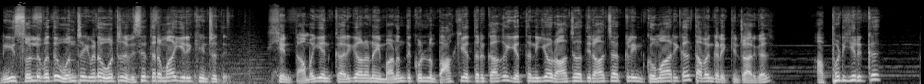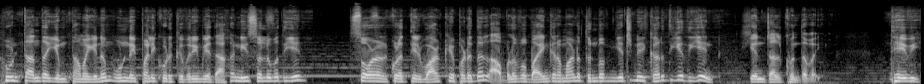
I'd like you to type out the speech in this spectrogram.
நீ சொல்லுவது ஒன்றை விட ஒன்று விசித்திரமாய் இருக்கின்றது. என் தமையன் கரிகாலனை மணந்து கொள்ளும் பாக்கியத்திற்காக எத்தனையோ ராஜாதி ராஜாக்களின் குமாரிகள் தவங்கிடக்கின்றார்கள் அப்படி இருக்க உன் தந்தையும் தமையனும் உன்னை பலி கொடுக்க விரும்பியதாக நீ சொல்லுவது ஏன்? சோழர் குலத்தில் வாழ்க்கைப்படுதல் அவ்வளவு பயங்கரமான துன்பம் என்று நீ கருதியது ஏன்? என்றாள் குந்தவை. தேவி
